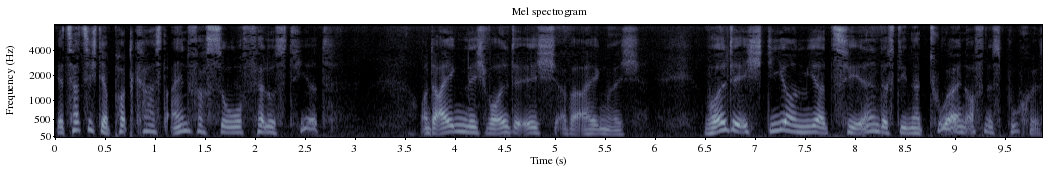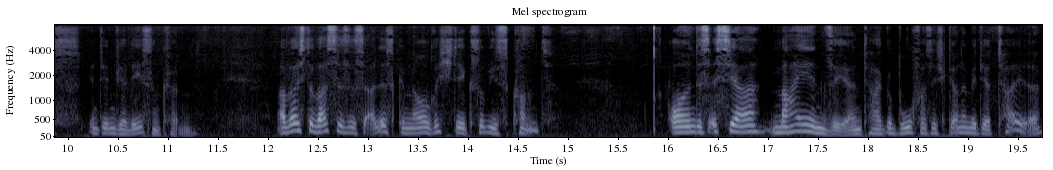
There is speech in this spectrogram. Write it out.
Jetzt hat sich der Podcast einfach so verlustiert. Und eigentlich wollte ich, aber eigentlich wollte ich dir und mir erzählen, dass die Natur ein offenes Buch ist, in dem wir lesen können. Aber weißt du was, es ist alles genau richtig, so wie es kommt. Und es ist ja mein Seelentagebuch, was ich gerne mit dir teile.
